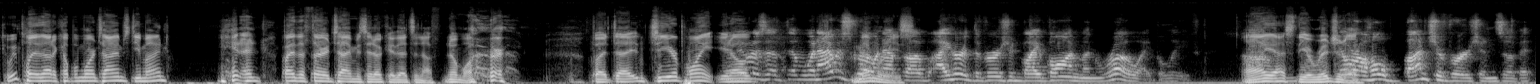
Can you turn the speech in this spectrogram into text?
can we play that a couple more times? Do you mind? And by the third time, he said, "Okay, that's enough. No more." but uh, to your point, you know, was a, when I was growing memories. up, uh, I heard the version by Vaughn Monroe, I believe. ah, yes, the original. There were a whole bunch of versions of it.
